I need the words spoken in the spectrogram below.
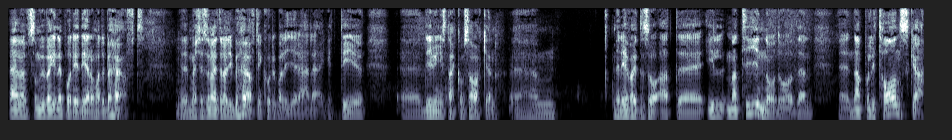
Även som vi var inne på, det är det de hade behövt. Eh, Manchester United hade ju behövt en Koulibaly i det här läget. Det är ju, eh, det är ju ingen snack om saken. Ehm, Men det är faktiskt så att eh, Il Matino då, den napolitanska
